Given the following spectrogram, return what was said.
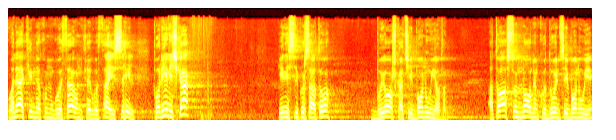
Walakinukum gutha'un ka gutha'i sel. Por jeni çka? Jeni sikurse ato bujashka që i ban uji, a kupton. Ato as s'un nalen ku dojnë se i ban uji.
